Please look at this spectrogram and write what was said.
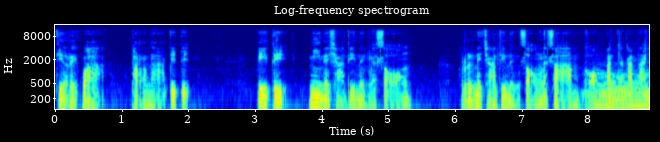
ที่เรียกว่าพารณาปีติ ปีติมีในฌานที่หนึ่งและสองหรือในฌานที่หนึ่งสองและสามของปัญจกนัย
